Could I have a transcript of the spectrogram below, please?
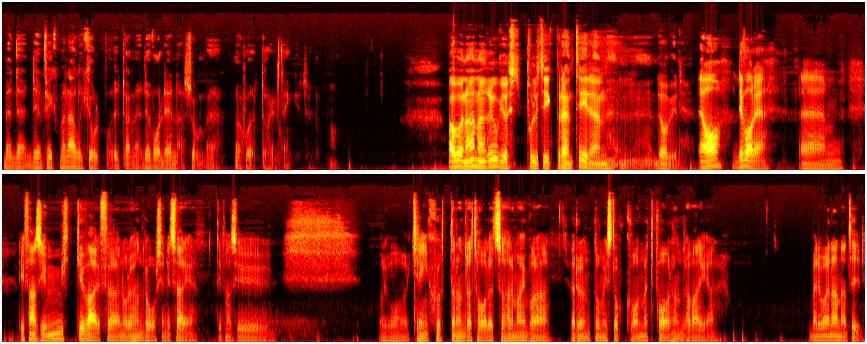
Men den, den fick man aldrig koll på utan det var denna som eh, man sköt då helt enkelt. Ja, var det en annan rovdjurspolitik på den tiden David? Ja, det var det. Um, det fanns ju mycket varg för några hundra år sedan i Sverige. Det fanns ju, och det var kring 1700-talet så hade man ju bara runt om i Stockholm ett par hundra vargar. Men det var en annan tid.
